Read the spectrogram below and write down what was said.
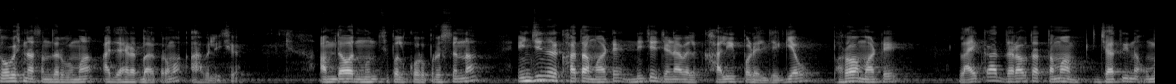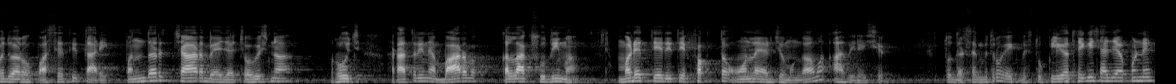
ચોવીસના સંદર્ભમાં આ જાહેરાત બહાર કરવામાં આવેલી છે. અમદાવાદ મ્યુનિસિપલ કોર્પોરેશનના એન્જિનિયર ખાતા માટે નીચે જણાવેલ ખાલી પડેલ જગ્યાઓ ભરવા માટે લાયકાત ધરાવતા તમામ જાતિના ઉમેદવારો પાસેથી તારીખ પંદર ચાર બે હજાર ચોવીસના રોજ રાત્રિના બાર કલાક સુધીમાં મળે તે રીતે ફક્ત ઓનલાઈન અરજીઓ મંગાવવામાં આવી રહી છે. તો દર્શક મિત્રો, એક વસ્તુ ક્લિયર થઈ ગઈ છે આજે આપણને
